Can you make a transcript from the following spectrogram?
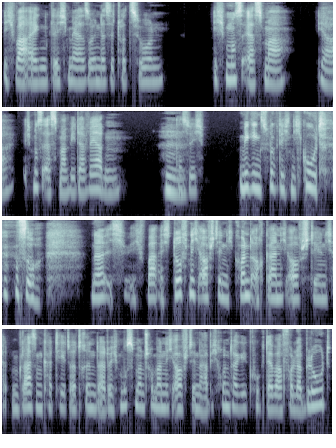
Ich war eigentlich mehr so in der Situation, ich muss erstmal, ja, ich muss erstmal wieder werden. Hm. Also ich mir ging's wirklich nicht gut. so. Ne, ich, ich war, ich durfte nicht aufstehen, ich konnte auch gar nicht aufstehen. Ich hatte einen Blasenkatheter drin, dadurch muss man schon mal nicht aufstehen. Da habe ich runtergeguckt, der war voller Blut.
